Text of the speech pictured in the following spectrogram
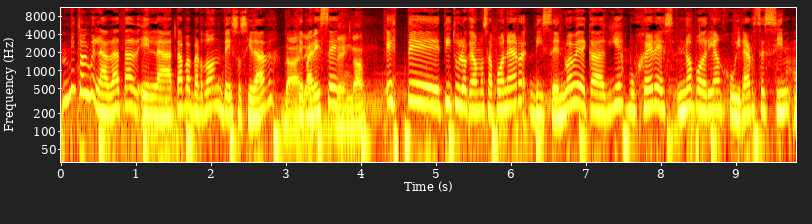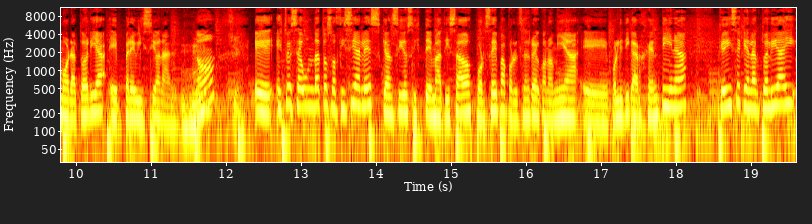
meto algo en la data, en la etapa, perdón, de sociedad. Dale, ¿Te parece? venga. Este título que vamos a poner dice: 9 de cada 10 mujeres no podrían jubilarse sin moratoria eh, previsional, ¿no? sí. Eh, esto es según datos oficiales que han sido sistematizados por CEPA, por el Centro de Economía eh, Política Argentina, que dice que en la actualidad hay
